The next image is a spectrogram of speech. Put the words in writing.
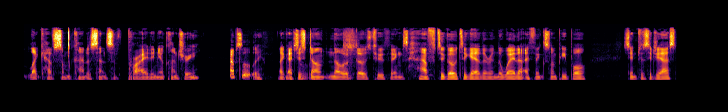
like have some kind of sense of pride in your country. Absolutely. Like I just don't know if those two things have to go together in the way that I think some people seem to suggest.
